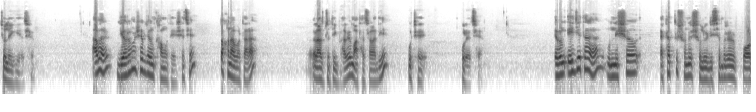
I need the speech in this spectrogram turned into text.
চলে গিয়েছে। আবার জিয়া রহমান সাহেব যখন ক্ষমতায় এসেছে, তখন আবার তারা রাজনৈতিকভাবে মাথা ছাড়া দিয়ে উঠে পড়েছে। এবং এই যে তারা উনিশশো একাত্তর সনের ষোলোই ডিসেম্বরের পর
